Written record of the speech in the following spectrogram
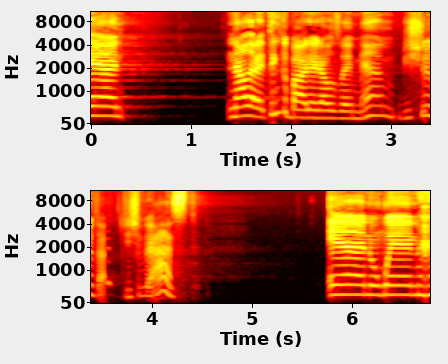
And now that I think about it, I was like, man, you should have you should have asked. And when,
